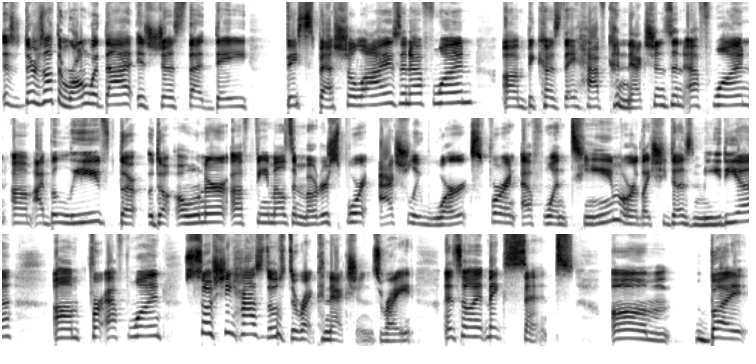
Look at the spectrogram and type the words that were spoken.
is there's nothing wrong with that. It's just that they they specialize in F1 um, because they have connections in F1. Um, I believe the the owner of Females in Motorsport actually works for an F1 team, or like she does media um, for F1. So she has those direct connections, right? And so it makes sense. Um, but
